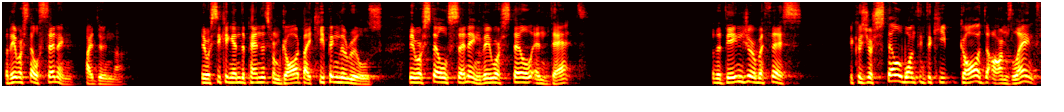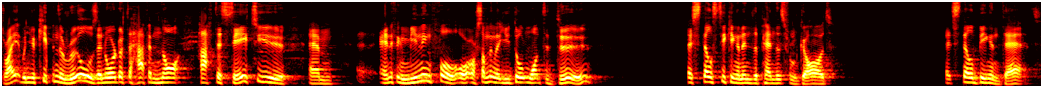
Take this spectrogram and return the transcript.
But they were still sinning by doing that. They were seeking independence from God by keeping the rules. They were still sinning. They were still in debt. But the danger with this, because you're still wanting to keep God at arm's length, right? When you're keeping the rules in order to have Him not have to say to you um, anything meaningful or, or something that you don't want to do, it's still seeking an independence from God. It's still being in debt.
